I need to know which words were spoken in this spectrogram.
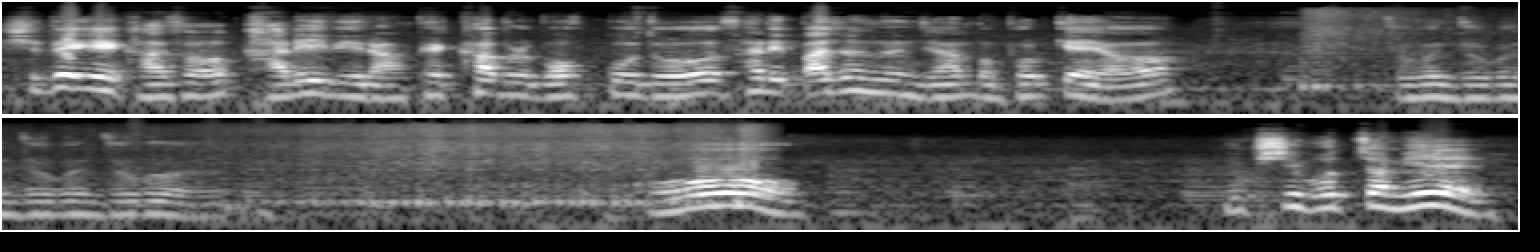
시댁에 가서 가리비랑 백합을 먹고도 살이 빠졌는지 한번 볼게요. 두근 두근 두근 두근. 오, 65.1.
